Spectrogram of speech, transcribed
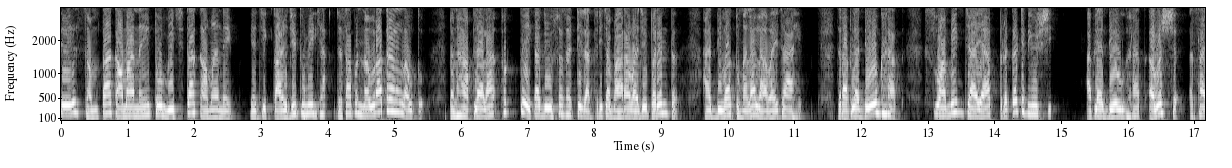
तेल संपता कामा नये तो विजता कामा नये याची काळजी तुम्ही घ्या. जसं आपण नवरात्राला लावतो पण हा आपल्याला फक्त एका दिवसासाठी रात्रीच्या बारा वाजेपर्यंत हा दिवा तुम्हाला लावायचा आहे. तर आपल्या देवघरात स्वामींच्या या प्रकट दिवशी आपल्या देवघरात अवश्य असा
